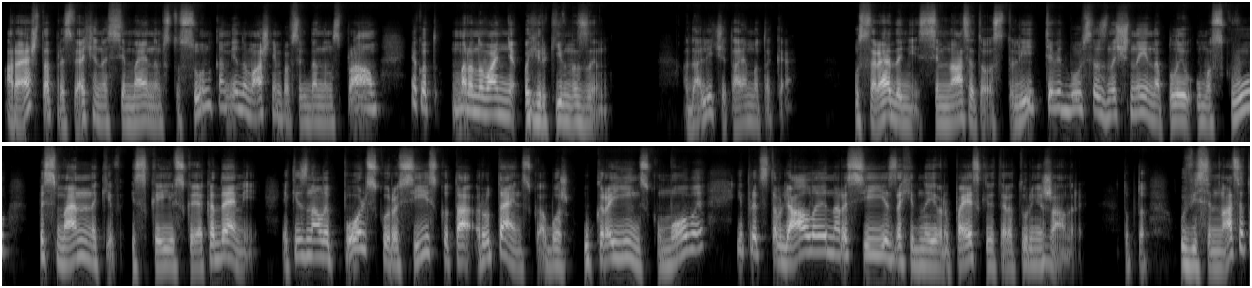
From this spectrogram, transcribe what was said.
а решта присвячена сімейним стосункам і домашнім повсякденним справам, як от маринування огірків на зиму. А далі читаємо таке: у середині 17 століття відбувся значний наплив у Москву письменників із Київської академії, які знали польську, російську та рутенську або ж українську мови і представляли на Росії західноєвропейські літературні жанри. Тобто у 18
